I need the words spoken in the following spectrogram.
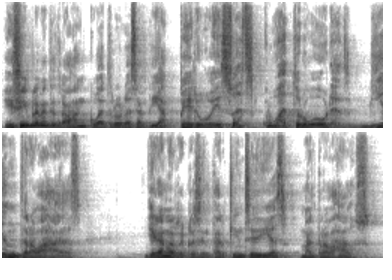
Y simplemente trabajan cuatro horas al día, pero esas cuatro horas bien trabajadas llegan a representar 15 días mal trabajados.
